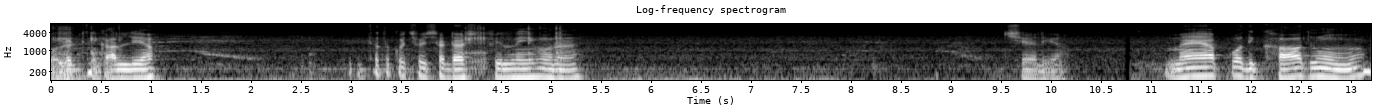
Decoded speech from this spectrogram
तो निकाल लिया। इधर तो कुछ वैसा डस्ट फील नहीं हो रहा है। चलिए। मैं आपको दिखा दूँ,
